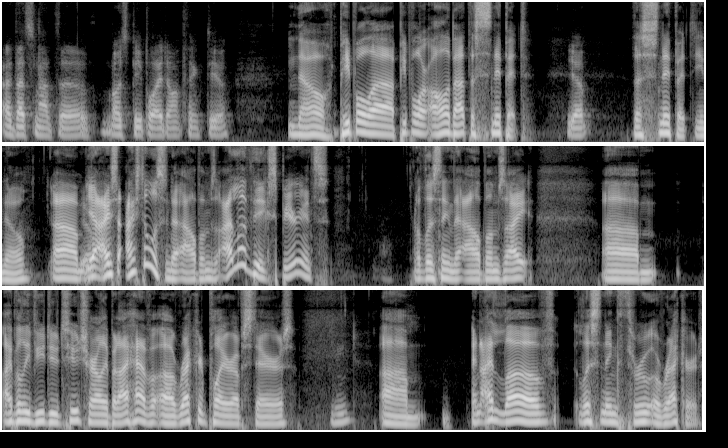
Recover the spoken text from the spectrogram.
uh, that's not the most people i don't think do no people uh people are all about the snippet, yep the snippet. You know, um, Yep. yeah, I still listen to albums. I love the experience of listening to albums. I um I believe you do too, Charlie. But I have a record player upstairs, Mhm. um, and I love listening through a record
